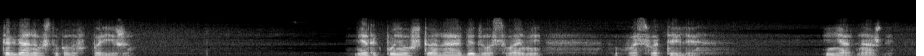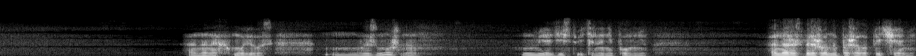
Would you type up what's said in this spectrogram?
Тогда она выступала в Париже. Я так понял, что она обедала с вами у вас в отеле. И не однажды. Она нахмурилась. Возможно. Я действительно не помню. Она раздраженно пожала плечами.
